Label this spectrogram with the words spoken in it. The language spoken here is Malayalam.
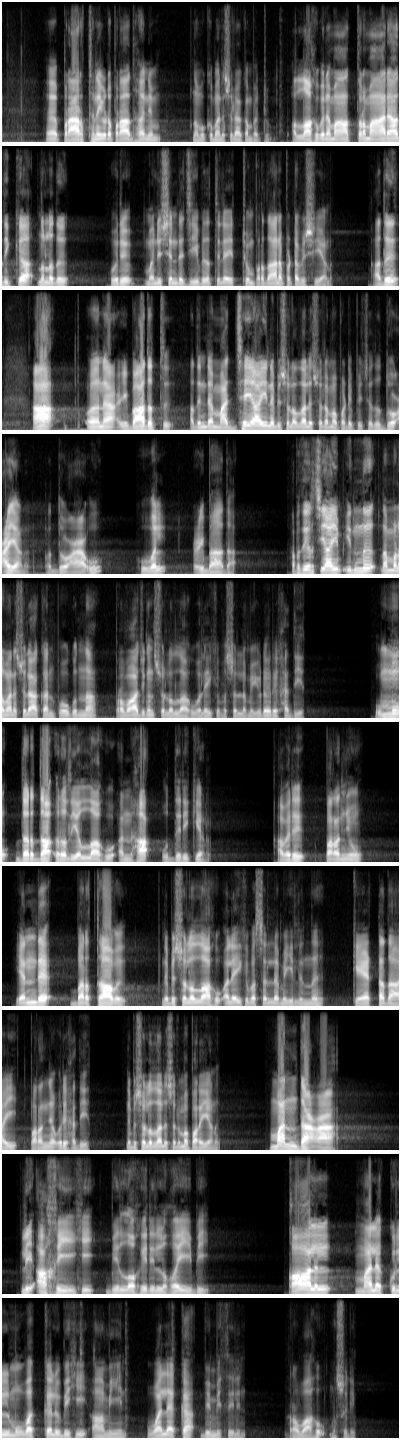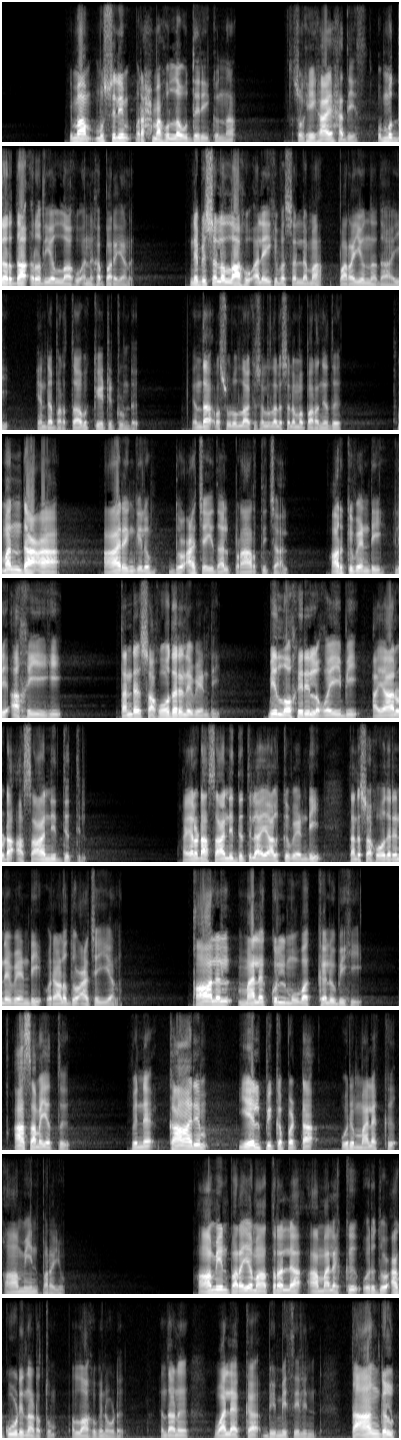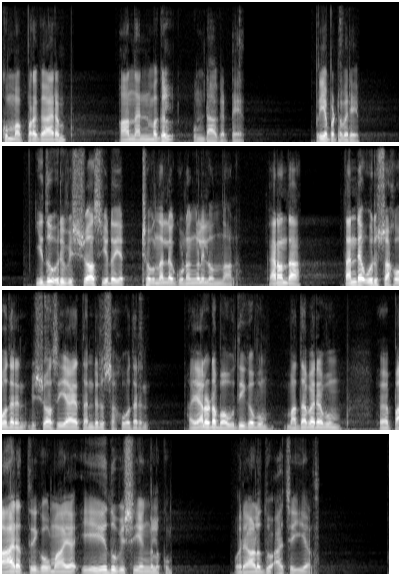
പ്രാർത്ഥനയുടെ പ്രാധാന്യം നമുക്ക് മനസ്സിലാക്കാൻ പറ്റും. അള്ളാഹുവിനെ മാത്രം ആരാധിക്കുക എന്നുള്ളത് ഒരു മനുഷ്യന്റെ ജീവിതത്തിലെ ഏറ്റവും പ്രധാനപ്പെട്ട വിഷയമാണ്. അത് ആ ഇബാദത്ത് അതിന്റെ മജ്ജയായി നബി സല്ലല്ലാഹു അലൈഹി വസല്ലമ പഠിപ്പിച്ചത് ദുആയാണ്. ദുആഉ ഹുവൽ ഇബാദ. അപ്പോൾ തീർച്ചയായും ഇന്ന് നമ്മൾ മനസ്സിലാക്കാൻ പോകുന്ന പ്രവാചകൻ സല്ലല്ലാഹു അലൈഹി വസല്ലമയുടെ ഒരു ഹദീസ്. ഉമ്മു ദർദ റളിയല്ലാഹു അൻഹ ഉദ്ധരിക്കുകയാണ്. അവർ പറഞ്ഞു എന്റെ ഭർത്താവ് നബി സല്ലല്ലാഹു അലൈഹി വസല്ലമയിൽ നിന്ന് കേട്ടതായി പറഞ്ഞ ഒരു ഹദീസ്. നബി സല്ലല്ലാഹു അലൈഹി വസല്ലമ പറയാണ് മൻ ദഅ ലി അഖീഹി ബില്ലഹിരിൽ ഗൈബി ഖാലൽ മലക്കുൽ മുവക്കലു ബിഹി ആമീൻ. വലക ബിമിഥിലിൻ. റവാഹു മുസ്ലിം. ഇമാം മുസ്ലിം റഹ്മഹുല്ല ഉദ്ധരിക്കുന്ന സുഹിഹായ ഹദീസ് ഉമ്മുദർദ റളിയല്ലാഹു അൻഹ പറയാണ് നബി സല്ലല്ലാഹു അലൈഹി വസല്ലമ പറയുന്നതായി എന്റെ ഭർത്താവ് കേട്ടിട്ടുണ്ട്. എന്താ റസൂലുള്ളാഹി സല്ല അലൈഹി വസല്ലമ പറഞ്ഞത്? മൻ ആരെങ്കിലും ദുആ ചെയ്താൽ പ്രാർത്ഥിച്ചാൽ ആർക്കു വേണ്ടി? ലി അഹീഹി തന്റെ സഹോദരന് വേണ്ടി. ബി ലൊഹിരിൽ ഗൈബി അയാളുടെ അസാന്നിധ്യത്തിൽ. അയാളുടെ അസാന്നിധ്യത്തിൽ അയാൾക്ക് വേണ്ടി തന്റെ സഹോദരന് വേണ്ടി ഒരാൾ ദുആ ചെയ്യാണ്. കാലൽ മലക്കുൽ മുവക്കലു ബിഹി. ആ സമയത്ത് പിന്നെ കാര്യം ഏൽപ്പിക്കപ്പെട്ട ഒരു മലക്ക് ആമീൻ പറയും. ആമീൻ പറയുക മാത്രമല്ല ആ മലക്ക് ഒരു ദുആ കൂടി നടത്തും അള്ളാഹുവിനോട് എന്താണ്? വലക്ക ബിമിസിലിൻ. താങ്കൾക്കും അപ്രകാരം ആ നന്മകൾ ഉണ്ടാകട്ടെ. പ്രിയപ്പെട്ടവരെ ഇത് ഒരു വിശ്വാസിയുടെ ഏറ്റവും നല്ല ഗുണങ്ങളിലൊന്നാണ് കാരണം എന്താ? തന്റെ ഒരു സഹോദരൻ വിശ്വാസിയായ തന്റെ ഒരു സഹോദരൻ അയാളുടെ ഭൗതികവും മതപരവും പാരത്രികവുമായ ഏതു വിഷയങ്ങൾക്കും ഒരാൾ ദുആ ചെയ്യണം.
